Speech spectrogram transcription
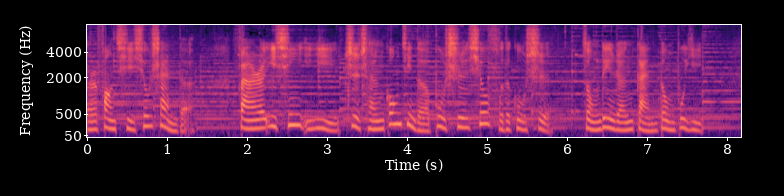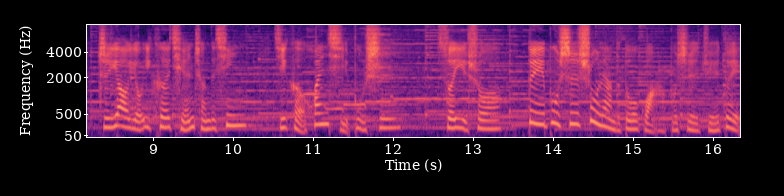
而放弃修善的，反而一心一意至诚恭敬的布施修福的故事，总令人感动不已。只要有一颗虔诚的心，即可欢喜布施。所以说，对布施数量的多寡不是绝对，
